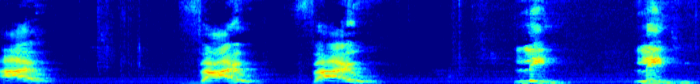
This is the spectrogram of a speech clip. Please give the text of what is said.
I'll, vial, vial, lin, lin,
